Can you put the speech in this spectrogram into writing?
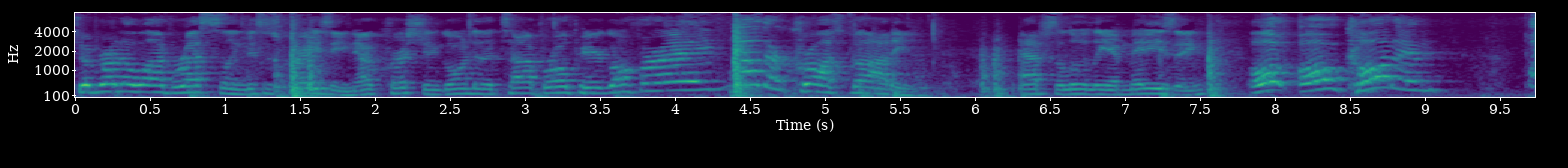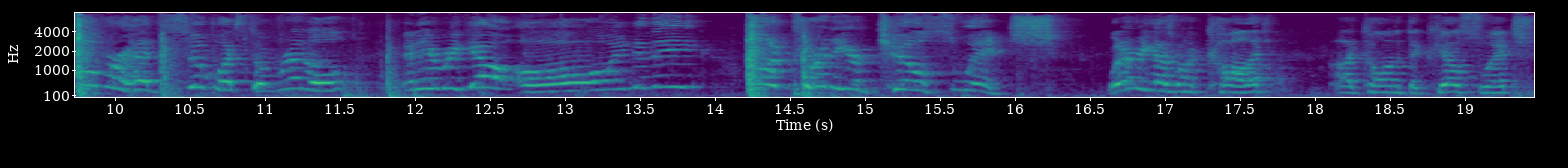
to Bretto Live Wrestling. This is crazy. Now Christian going to the top rope here, going for another crossbody. Absolutely amazing. Oh, oh, caught him. Overhead suplex to Riddle. And here we go. Oh, into the unprettier kill switch. Whatever you guys want to call it. I like calling it the kill switch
